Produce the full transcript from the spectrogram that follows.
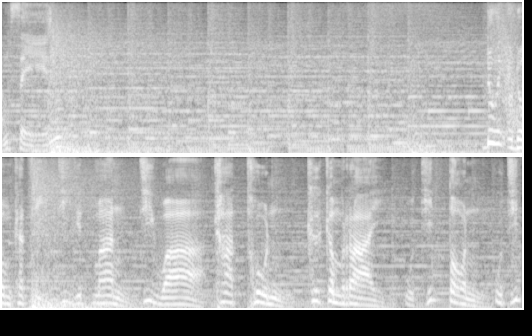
3 เสนด้วยอุดมคติที่ยึดมั่นที่ว่าขาดทุนคือกำไร อุทิศตน อุทิศ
